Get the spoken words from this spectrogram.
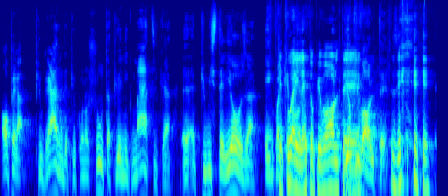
opera più grande, più conosciuta, più enigmatica, eh, più misteriosa e in qualche Che tu modo, hai letto più volte. Io più volte. Sì.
